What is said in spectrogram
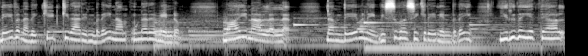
தேவன் அதை கேட்கிறார் என்பதை நாம் உணர வேண்டும். வாயினால் அல்ல நம் தேவனை விசுவாசிக்கிறேன் என்பதை இருதயத்தால்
